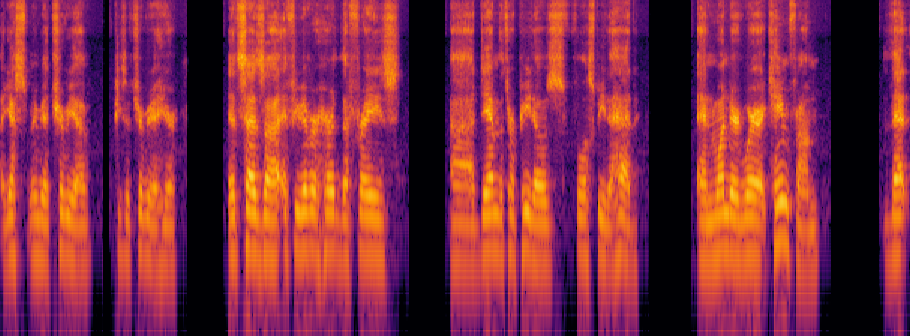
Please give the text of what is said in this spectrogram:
I guess maybe a trivia piece of trivia here. It says uh, if you've ever heard the phrase uh, "damn the torpedoes, full speed ahead," and wondered where it came from, that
